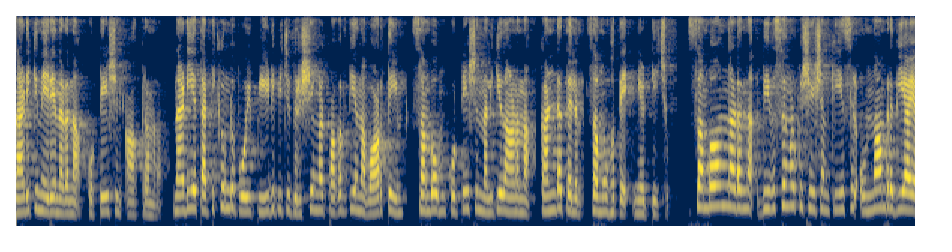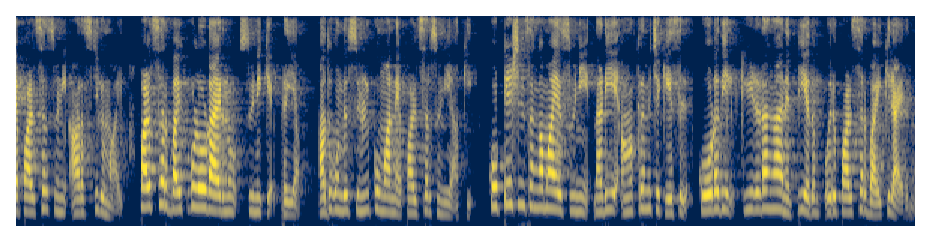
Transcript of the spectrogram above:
നടിക്ക് നേരെ നടന്ന കൊട്ടേഷൻ ആക്രമണം. നടിയെ തട്ടിക്കൊണ്ടുപോയി പീഡിപ്പിച്ച് ദൃശ്യങ്ങൾ പകർത്തിയെന്ന വാർത്തയും സംഭവം കൊട്ടേഷൻ നൽകിയതാണെന്ന കണ്ടെത്തലും സമൂഹത്തെ ഞെട്ടിച്ചു. സംഭവം നടന്ന ദിവസങ്ങൾക്കു ശേഷം കേസിൽ ഒന്നാം പ്രതിയായ പൾസർ സുനി അറസ്റ്റിലുമായി. പൾസർ ബൈക്കുകളോടായിരുന്നു സുനിക്ക് പ്രിയം. അതുകൊണ്ട് സുനിൽകുമാറിനെ പൾസർ സുനിയാക്കി. കൊട്ടേഷൻ സംഘമായ സുനി നടിയെ ആക്രമിച്ച കേസിൽ കോടതിയിൽ കീഴടങ്ങാനെത്തിയതും ഒരു പൾസർ ബൈക്കിലായിരുന്നു.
